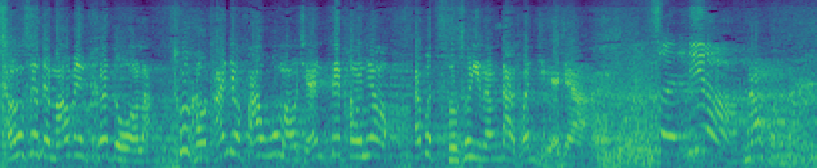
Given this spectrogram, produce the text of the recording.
城市的毛病可多了，吐口痰就罚五毛钱，这泡尿还不呲出一张大团结去？真的呀？那可不能。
